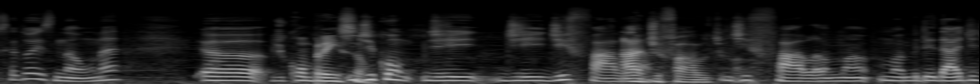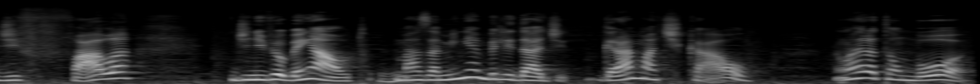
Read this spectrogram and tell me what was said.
C2 não, né? Uh, de compreensão. De, de, de, de, fala. Ah, de fala. De fala, de fala uma, uma habilidade de fala de nível bem alto. Uhum. Mas a minha habilidade gramatical não era tão boa.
